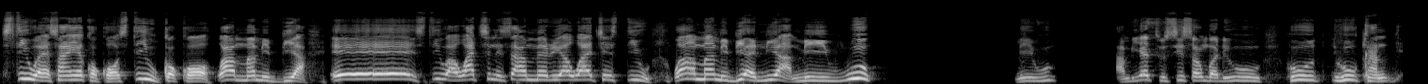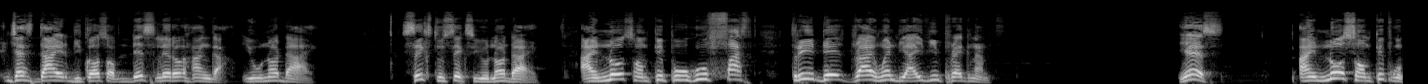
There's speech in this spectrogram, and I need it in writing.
stew a ɛsan yɛ kɔkɔɔ stew kɔkɔɔ wama me bi a ee stew a wakye ne sɛ amari a wakye stew wama me bi ani a mewu mewu I'm yet to see somebody who who who can just die because of this little hunger. You will not die. Six to six, you will not die. I know some people who fast three days dry when they are even pregnant. Yes, I know some people.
